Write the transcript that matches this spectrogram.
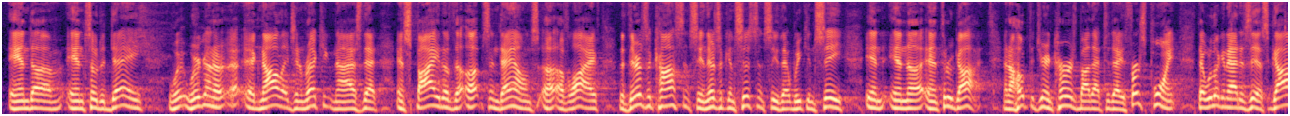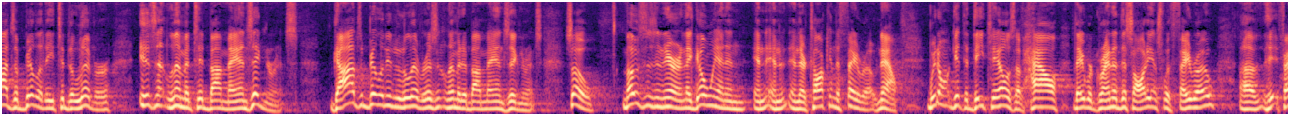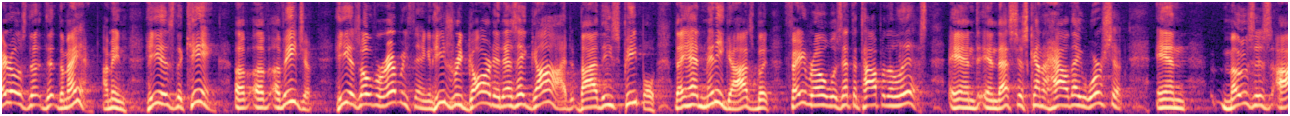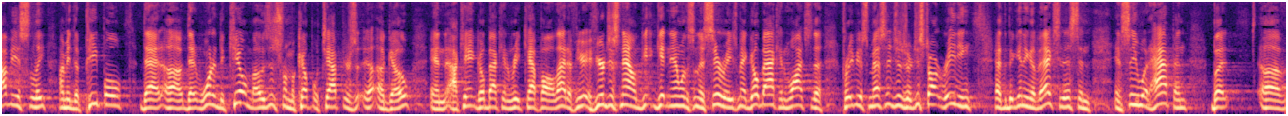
And, um, and so today, we're going to acknowledge and recognize that in spite of the ups and downs uh, of life that there's a constancy and there's a consistency that we can see in, in, uh, and through god and i hope that you're encouraged by that today the first point that we're looking at is this god's ability to deliver isn't limited by man's ignorance. God's ability to deliver isn't limited by man's ignorance. So, Moses and Aaron, they go in and, and, and, and they're talking to Pharaoh. Now, we don't get the details of how they were granted this audience with Pharaoh. Uh, Pharaoh's the, the, the, man. I mean, he is the king of, of, of Egypt. He is over everything, and he's regarded as a god by these people. They had many gods, but Pharaoh was at the top of the list. And, and that's just kind of how they worshiped. And Moses, obviously, I mean, the people that, uh, that wanted to kill Moses from a couple chapters uh, ago, and I can't go back and recap all that. If you're, if you're just now get, getting in with us in this series, man, go back and watch the previous messages or just start reading at the beginning of Exodus and, and see what happened. But uh,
